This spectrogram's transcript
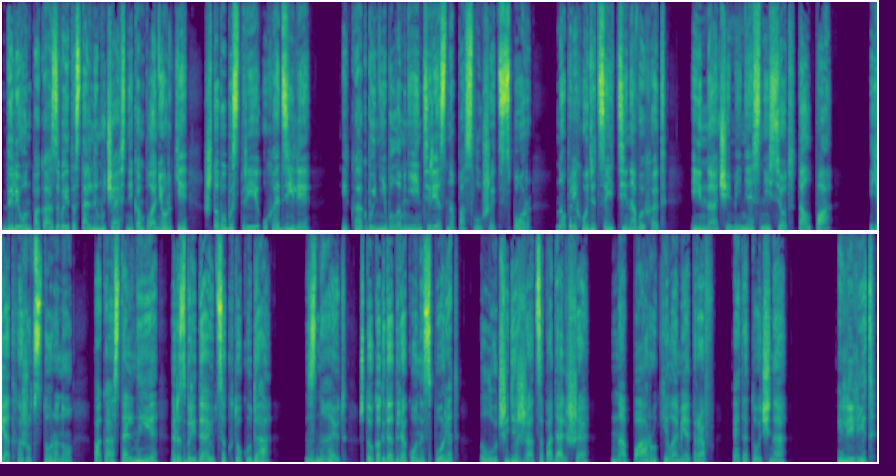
Делеон показывает остальным участникам планерки, чтобы быстрее уходили. И как бы ни было мне интересно послушать спор, но приходится идти на выход, иначе меня снесет толпа. Я отхожу в сторону, пока остальные разбредаются кто куда. Знают, что когда драконы спорят, лучше держаться подальше. На пару километров, это точно. «Лилит,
